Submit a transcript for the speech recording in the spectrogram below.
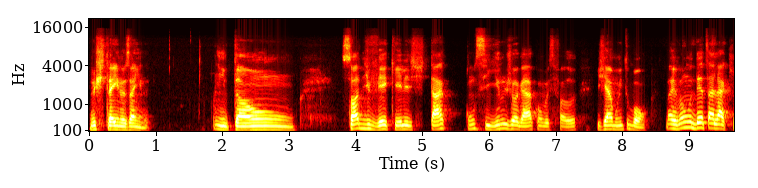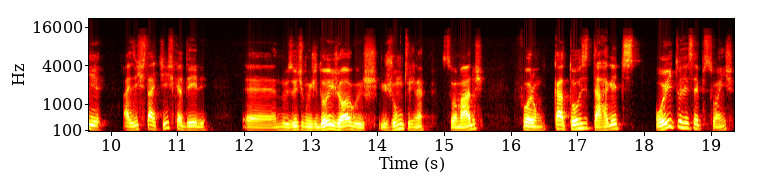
nos treinos ainda. Então, só de ver que ele está conseguindo jogar, como você falou, já é muito bom. Mas vamos detalhar aqui as estatísticas dele é, nos últimos dois jogos juntos, né? Somados, foram 14 targets, 8 recepções,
